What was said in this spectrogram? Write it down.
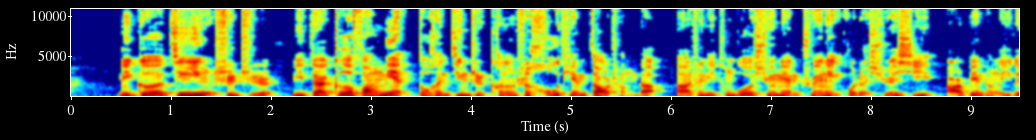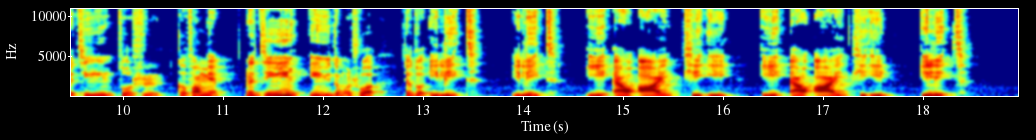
那个精英是指你在各方面都很精致，可能是后天造成的啊，是你通过训练 training 或者学习而变成了一个精英，做事各方面。那精英英语怎么说？叫做 elite，elite，e l i t e，e l i t e，elite。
